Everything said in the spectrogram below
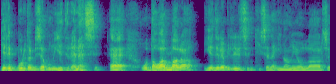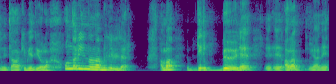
gelip burada bize bunu yediremezsin. He, o davarlara yedirebilirsin ki sana inanıyorlar, seni takip ediyorlar. Onlar inanabilirler. Ama gelip böyle e, e, Arap yani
